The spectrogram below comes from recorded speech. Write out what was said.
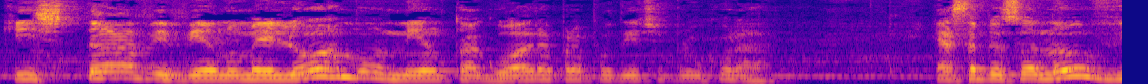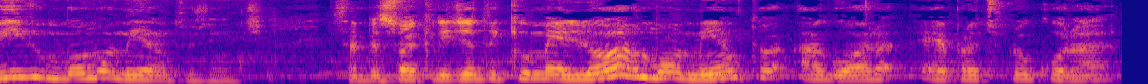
que está vivendo o melhor momento agora para poder te procurar. Essa pessoa não vive um bom momento, gente. Essa pessoa acredita que o melhor momento agora é para te procurar,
